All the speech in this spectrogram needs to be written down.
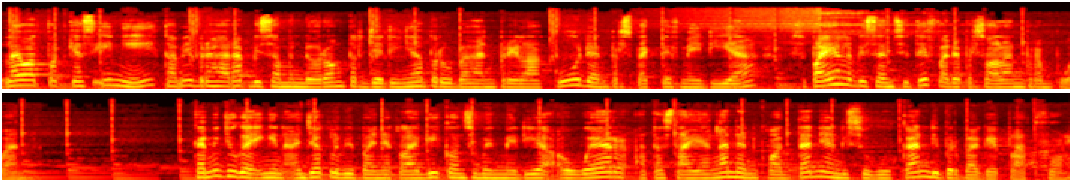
Lewat podcast ini, kami berharap bisa mendorong terjadinya perubahan perilaku dan perspektif media supaya lebih sensitif pada persoalan perempuan. Kami juga ingin ajak lebih banyak lagi konsumen media aware atas tayangan dan konten yang disuguhkan di berbagai platform.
